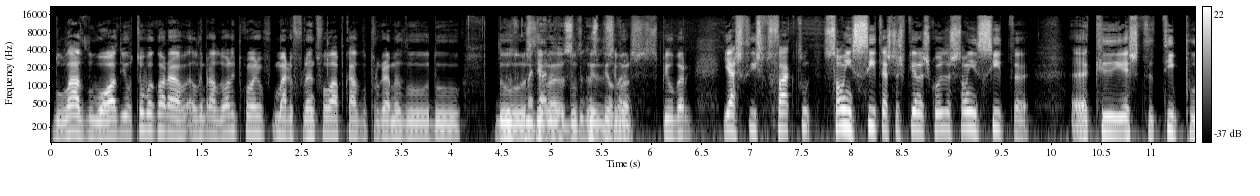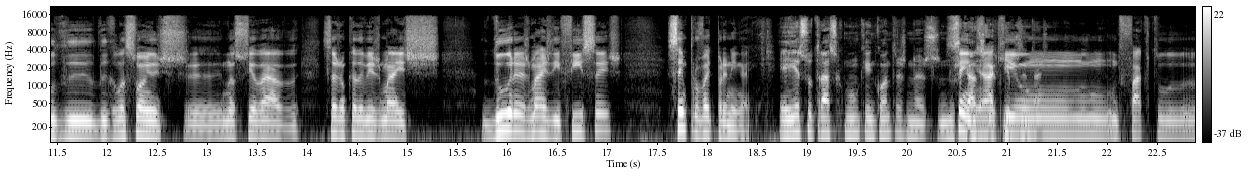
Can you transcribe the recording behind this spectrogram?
do lado do ódio. Eu estou agora a lembrar do ódio porque o Mário Fernando falou há bocado do programa do, do, do, do, Steven, do, Spielberg. Spielberg. E acho que isto, de facto, só incita, estas pequenas coisas, só incita uh, que este tipo de, de relações uh, na sociedade sejam cada vez mais duras, mais difíceis sem proveito para ninguém. É esse o traço comum que encontras nas, nos Sim, casos há aqui um, de facto,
